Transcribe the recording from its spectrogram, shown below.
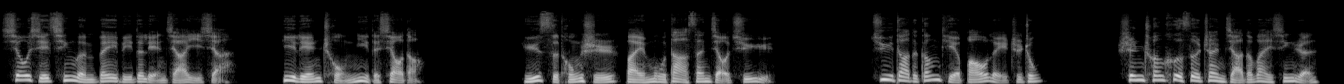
萧协亲吻 baby 的脸颊一下，一脸宠溺的笑道。与此同时，百慕大三角区域，巨大的钢铁堡垒之中，身穿褐色战甲的外星人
